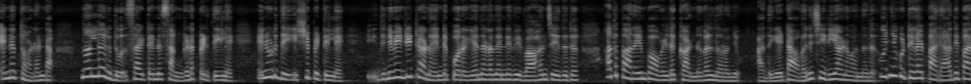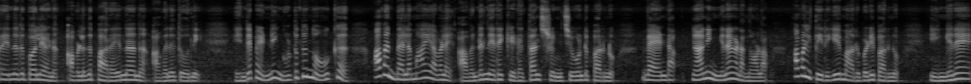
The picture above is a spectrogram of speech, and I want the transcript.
എന്നെ തൊടണ്ട. നല്ലൊരു ദിവസമായിട്ട് എന്നെ സങ്കടപ്പെടുത്തിയില്ലേ? എന്നോട് ദേഷ്യപ്പെട്ടില്ലേ? ഇതിനു വേണ്ടിയിട്ടാണോ എന്റെ പുറകെ നടന്ന് എന്നെ വിവാഹം ചെയ്തത്? അത് പറയുമ്പോൾ അവളുടെ കണ്ണുകൾ നിറഞ്ഞു. അത് കേട്ട് അവന് ചിരിയാണ് വന്നത്. കുഞ്ഞു കുട്ടികൾ പരാതി പറയുന്നത് പോലെയാണ് അവളത് പറയുന്നതെന്ന് അവന് തോന്നി. എന്റെ പെണ്ണ് ഇങ്ങോട്ടൊന്ന് നോക്ക്. അവൻ ബലമായി അവളെ അവന്റെ നേരെ കിടത്താൻ ശ്രമിച്ചുകൊണ്ട് പറഞ്ഞു വേണ്ട ഞാൻ ഇങ്ങനെ കിടന്നോളാം. അവൾ തിരികെ മറുപടി പറഞ്ഞു ഇങ്ങനെ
